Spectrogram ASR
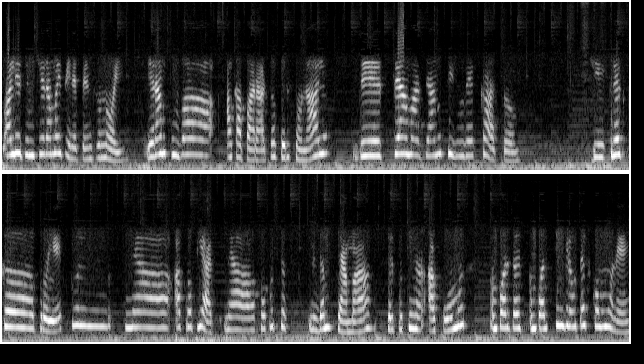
alegem ce era mai bine pentru noi eram cumva acaparată personal de teama de a nu fi judecată. Și cred că proiectul ne-a apropiat, ne-a făcut să ne dăm seama, cel puțin acum, împărtă, împărțim greutăți comune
